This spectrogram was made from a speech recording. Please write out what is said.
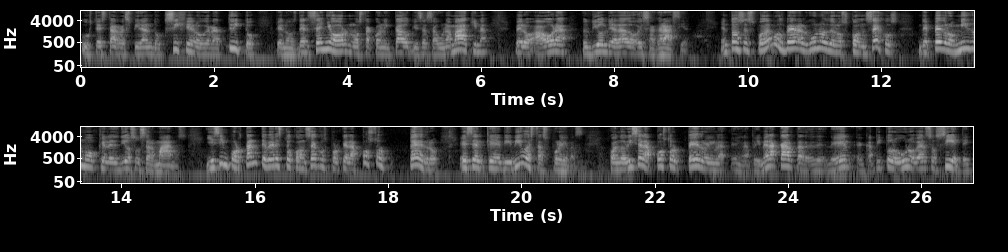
usted está respirando oxígeno gratuito que nos dé el Señor, no está conectado quizás a una máquina, pero ahora Dios le ha dado esa gracia. Entonces podemos ver algunos de los consejos de Pedro mismo que les dio a sus hermanos. Y es importante ver estos consejos porque el apóstol Pedro es el que vivió estas pruebas. Cuando dice el apóstol Pedro en la, primera carta de, de, él, el capítulo 1, verso 7,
